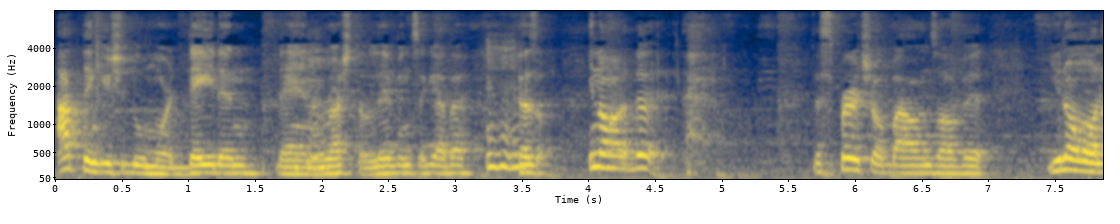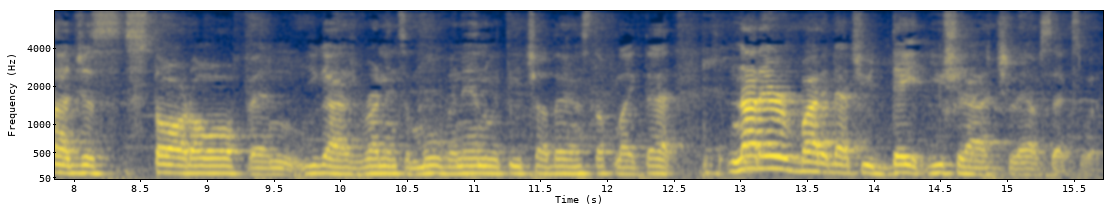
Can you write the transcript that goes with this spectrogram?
I think you should do more dating than mm-hmm. rush to living together because mm-hmm. you know the the spiritual bounds of it you don't want to just start off and you guys run into moving in with each other and stuff like that. Not everybody that you date you should actually have sex with.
